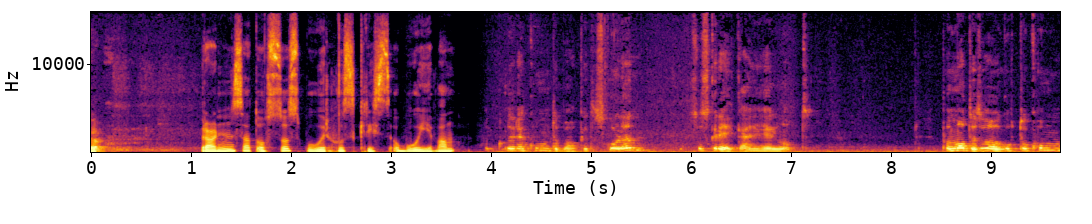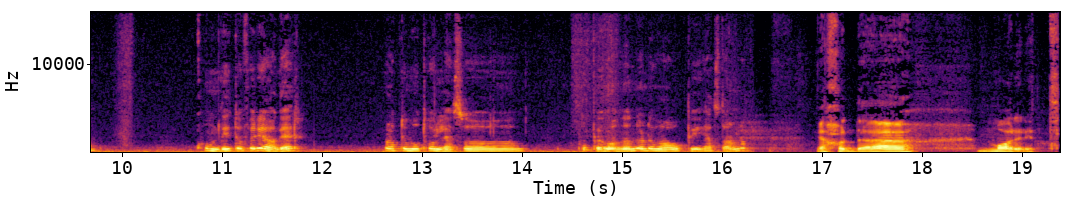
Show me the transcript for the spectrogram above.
Ja. Brannen satte også spor hos Chris og Bo Ivan. Når jeg kom tilbake til skolen, så skrek jeg en hel natt. På en måte så var det godt å komme, kom dit og få reagere. For at du måtte holde så oppegående når du var oppe i Gjesdalen. Jeg hadde mareritt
